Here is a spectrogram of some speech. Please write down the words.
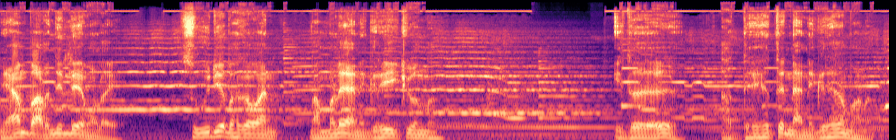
ഞാൻ പറഞ്ഞില്ലേ മോളെ സൂര്യഭഗവാൻ നമ്മളെ അനുഗ്രഹിക്കുമെന്ന്. ഇത് അദ്ദേഹത്തിന്റെ അനുഗ്രഹമാണ്.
